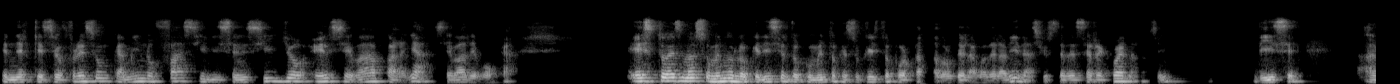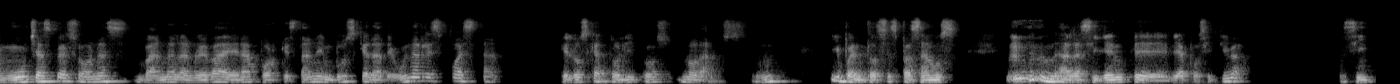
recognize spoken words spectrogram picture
en el que se ofrece un camino fácil y sencillo, él se va para allá, se va de boca. Esto es más o menos lo que dice el documento Jesucristo portador del agua de la vida, si ustedes se recuerdan, ¿sí? Dice, a muchas personas van a la nueva era porque están en búsqueda de una respuesta que los católicos no damos. Y pues entonces pasamos a la siguiente diapositiva. ¿sí?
